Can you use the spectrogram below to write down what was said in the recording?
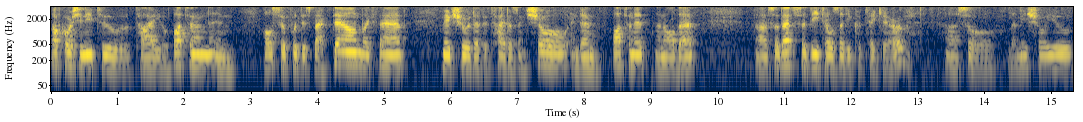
Of course, you need to tie your button and also put this back down like that. Make sure that the tie doesn't show and then button it and all that. Uh, so that's the details that you could take care of. Uh, so let me show you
